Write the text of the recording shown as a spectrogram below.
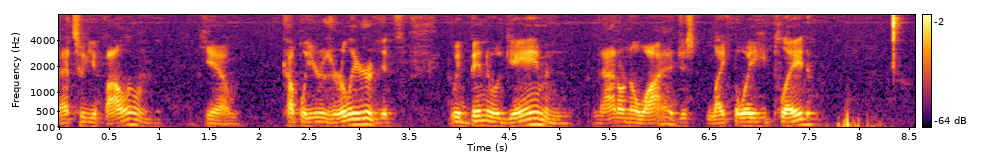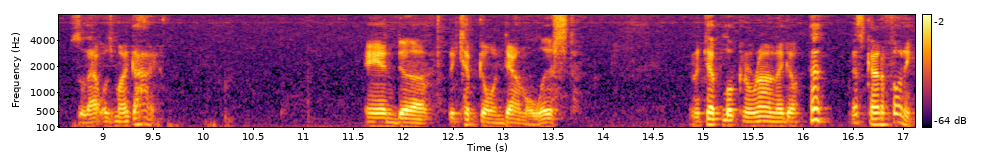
that's who you follow. And you know, a couple years earlier, it's we'd been to a game, and, and I don't know why. I just liked the way he played. So that was my guy. And uh, they kept going down the list. And I kept looking around and I go, huh, that's kind of funny.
